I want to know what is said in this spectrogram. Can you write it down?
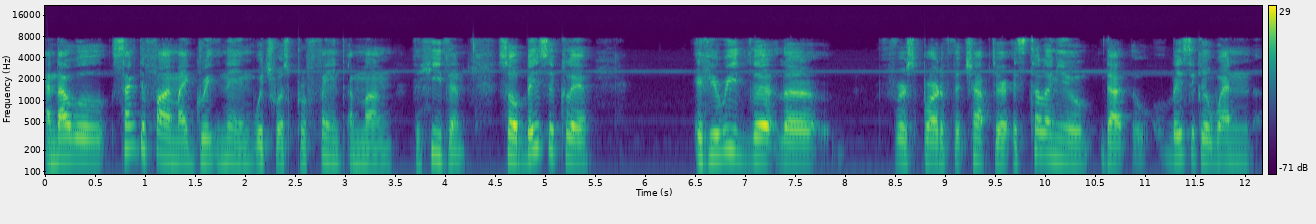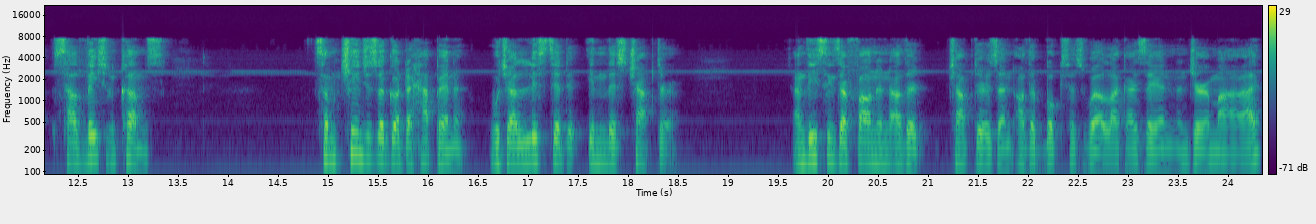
And I will sanctify my great name, which was profaned among the heathen. So basically, if you read the, the first part of the chapter, is telling you that basically when salvation comes, some changes are going to happen which are listed in this chapter. And these things are found in other chapters and other books as well, like Isaiah and Jeremiah, right?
